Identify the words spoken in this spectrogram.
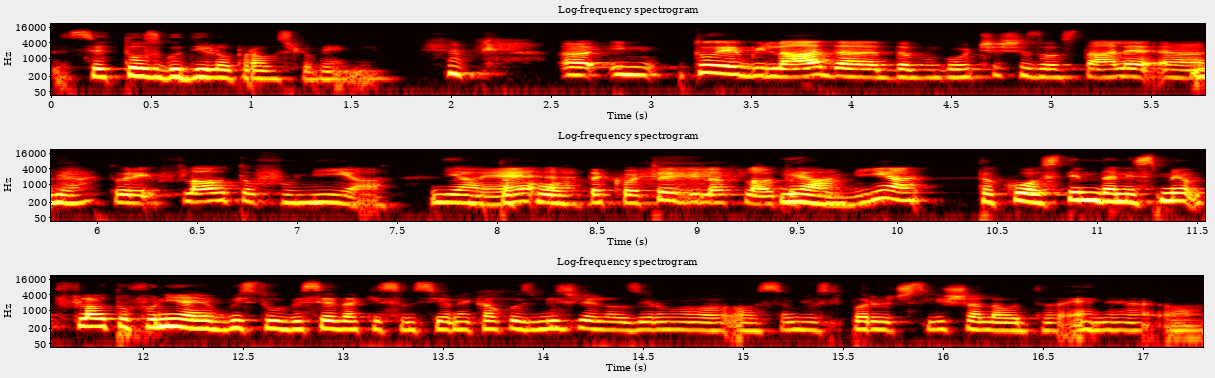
se je to zgodilo prav v Sloveniji. Uh, in to je bila, da, da mogoče še za ostale, uh, Ja. torej flautofonija. Ja, ne? tako. tako, to je bila flautofonija. Ja. Tako, s tem, da ne smem. Flautofonija je v bistvu beseda, ki sem si jo nekako izmislila, oziroma sem jo prvič slišala od ene uh,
